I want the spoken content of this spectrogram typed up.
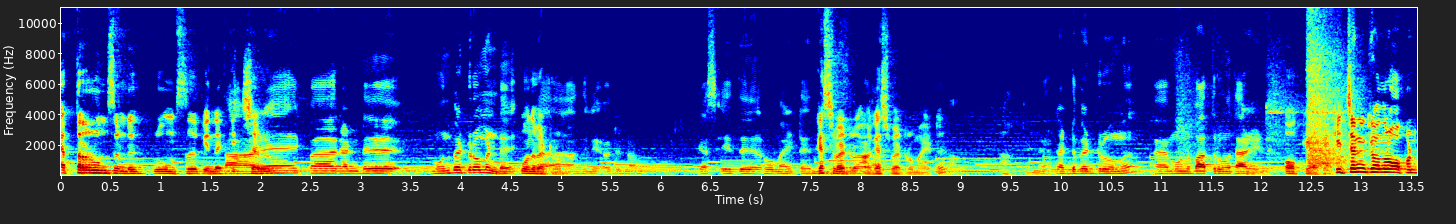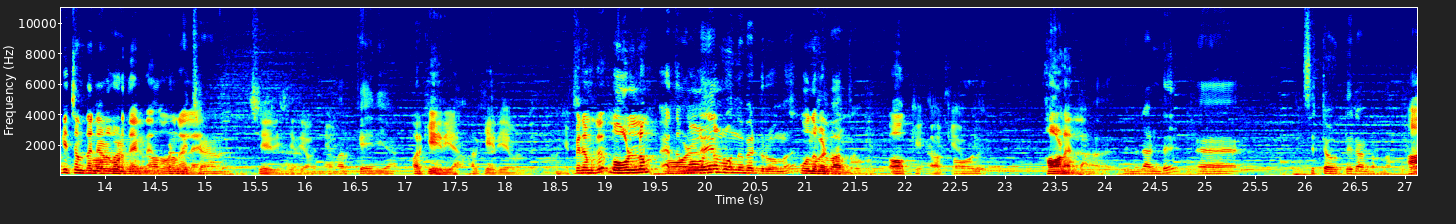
എത്ര റൂംസ് ഉണ്ട്? റൂംസ് പിന്നെ കിച്ചൺ ഇപ്പൊ രണ്ട് മൂന്ന് ബെഡ്റൂം ഉണ്ട്. മൂന്ന് ബെഡ്റൂം അതിൽ ഇത് റൂമായിട്ട് ഗസ്റ്റ് ബെഡ്റൂം ആ ഗസ്റ്റ് ബെഡ്റൂം ആയിട്ട്. രണ്ട് ബെഡ്റൂം മൂന്ന് ബാത്റൂം താഴെയുണ്ട്. Okay okay. കിച്ചൺ തോന്നുന്നു ഓപ്പൺ കിച്ചൺ തന്നെയാണ് കൊടുത്തേക്കുന്നത് ശരി ശരി work area work area work area ഉണ്ട്. പിന്നെ നമുക്ക് മുകളിലും മൂന്ന് ബെഡ്റൂം മൂന്ന് ബെഡ്റൂം. ഓക്കെ ഓക്കെ ഹോൾ ഹോളല്ല പിന്നെ രണ്ട് സിറ്റ് ഔട്ട് രണ്ടെണ്ണം. ആ.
